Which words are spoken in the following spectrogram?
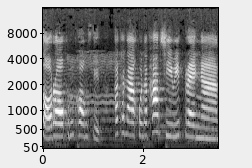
สรคุ้มครองสิทธิพัฒนาคุณภาพชีวิตแรงงาน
